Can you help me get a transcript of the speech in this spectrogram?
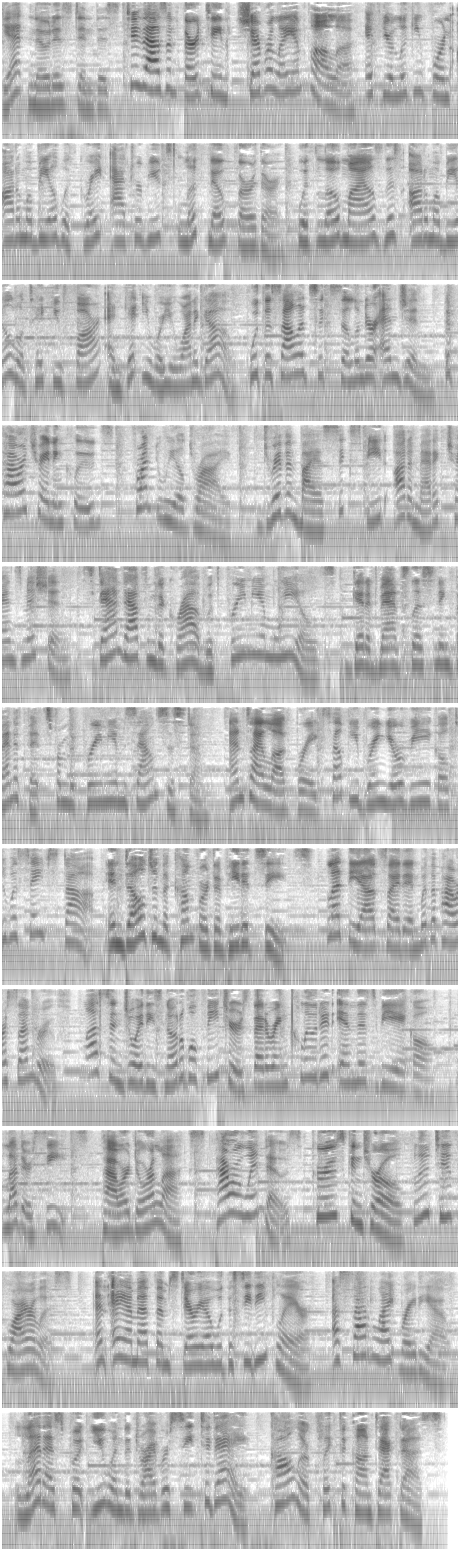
Get noticed in this 2013 Chevrolet Impala. If you're looking for an automobile with great attributes, look no further. With low miles, this automobile will take you far and get you where you want to go. With a solid six cylinder engine, the powertrain includes front wheel drive, driven by a six speed automatic transmission. Stand out from the crowd with premium wheels. Get advanced listening benefits from the premium sound system. Anti lock brakes help you bring your vehicle to a safe stop. Indulge in the comfort of heated seats. Let the outside in with a power sunroof. Plus, enjoy these notable features that are included in this vehicle leather seats, power door locks, power windows, cruise control, Bluetooth wireless, an AM FM stereo with a CD player, a satellite radio. Let us put you in the driver's seat today. Call or click to contact us.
